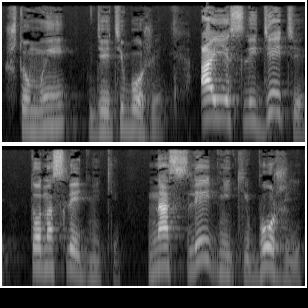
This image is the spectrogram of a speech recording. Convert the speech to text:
что мы дети Божьи. А если дети, то наследники, наследники Божьи,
